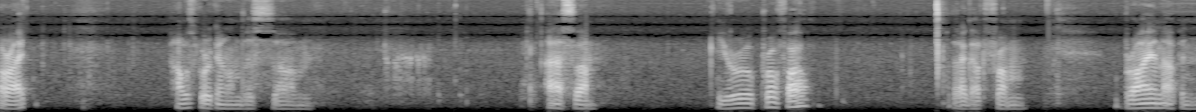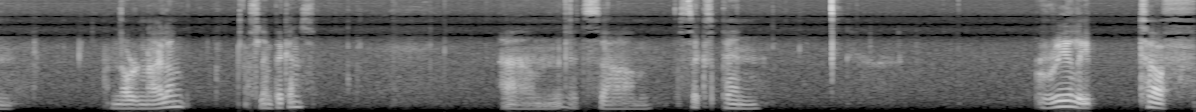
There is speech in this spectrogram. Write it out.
Alright, I was working on this um, as a Euro profile that I got from Brian up in Northern Ireland, Slim Pickens. Um, it's um, six pin, really tough,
